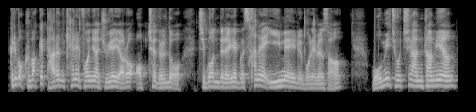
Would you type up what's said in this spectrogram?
그리고 그 밖에 다른 캘리포니아 주의 여러 업체들도 직원들에게 그 사내 이메일을 보내면서 몸이 좋지 않다면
